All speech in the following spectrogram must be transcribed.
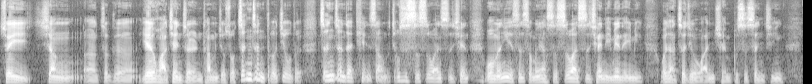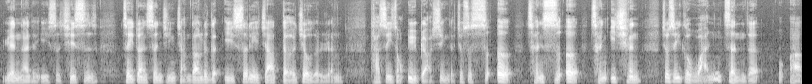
所以像呃这个耶和华见证人，他们就说，真正得救的，真正在天上的，就是十四万四千。我们也是什么样？十四万四千里面的一名。我想这就完全不是圣经原来的意思。其实这一段圣经讲到那个以色列家得救的人，他是一种预表性的，就是十二乘十二乘一千，就是一个完整的。啊，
